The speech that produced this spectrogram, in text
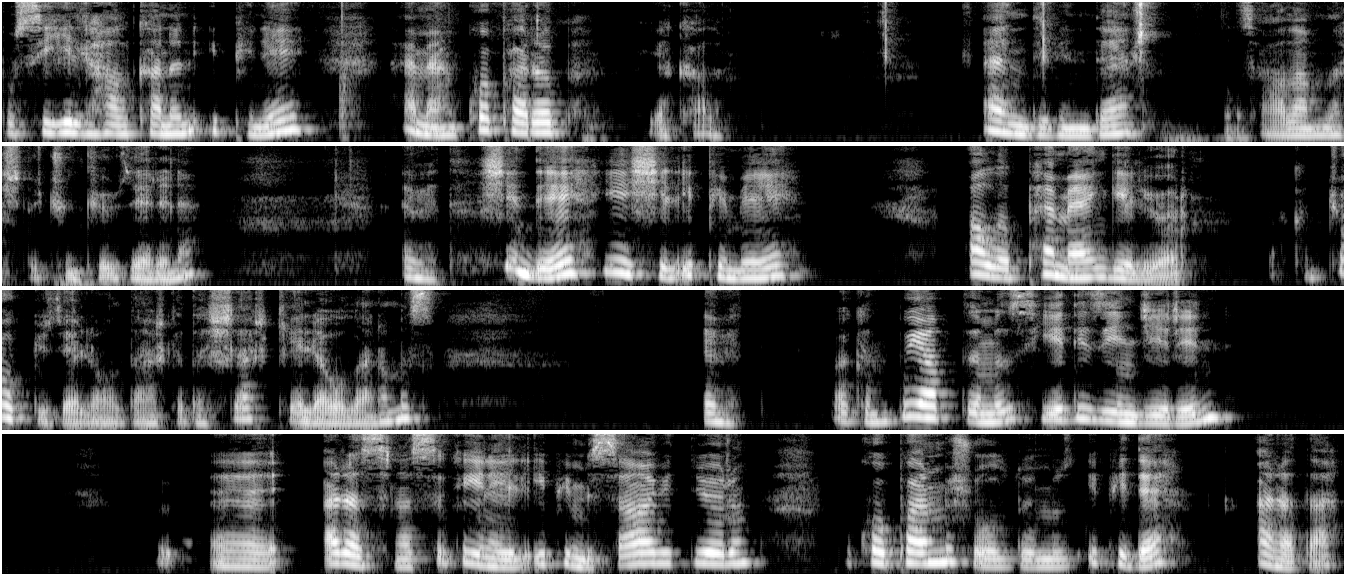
Bu sihir halkanın ipini hemen koparıp yakalım. En dibinden sağlamlaştı çünkü üzerine. Evet şimdi yeşil ipimi alıp hemen geliyorum. Bakın çok güzel oldu arkadaşlar kele olanımız. Evet bakın bu yaptığımız 7 zincirin e, arasına sık iğne ile ipimi sabitliyorum. Bu koparmış olduğumuz ipi de arada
